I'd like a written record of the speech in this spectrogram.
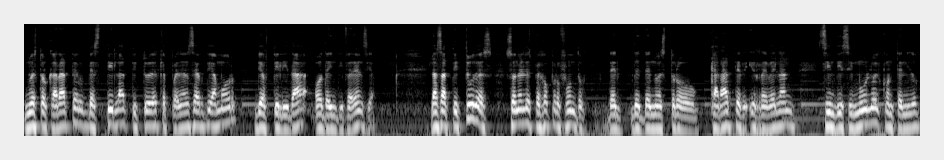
Nuestro carácter destila actitudes que pueden ser de amor, de hostilidad o de indiferencia. Las actitudes son el espejo profundo de, nuestro carácter y revelan sin disimulo el contenido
